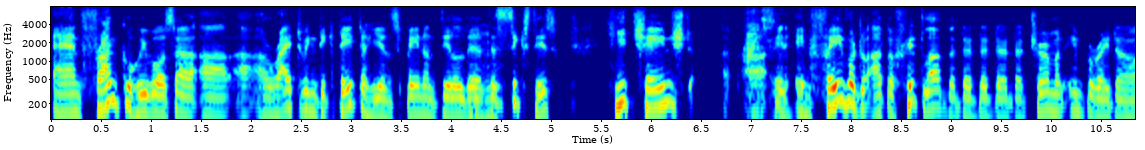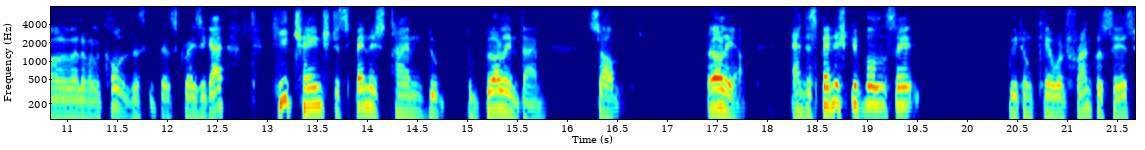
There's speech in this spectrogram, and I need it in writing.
And Franco, who was a, a, a right wing dictator here in Spain until the, the 60s, he changed uh, uh, in, in favor to Adolf Hitler, the, the, the, the, the German imperator, or whatever you call it, this, this crazy guy. He changed the Spanish time to, to Berlin time. So earlier. And the Spanish people say, we don't care what Franco says.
